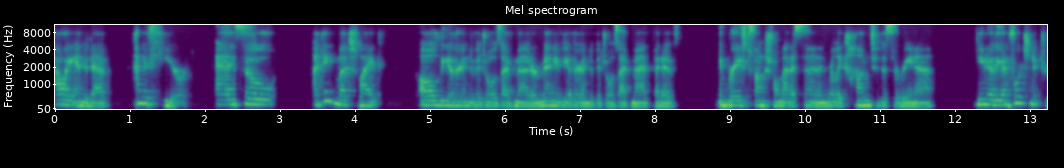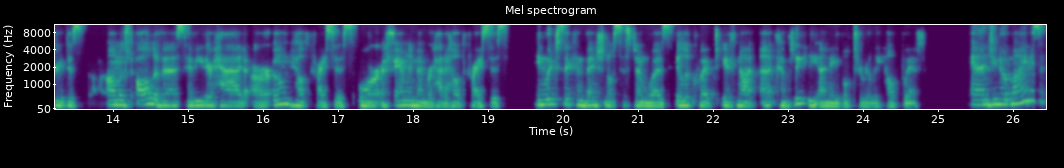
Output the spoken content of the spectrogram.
how I ended up kind of here. And so I think, much like all the other individuals I've met, or many of the other individuals I've met that have embraced functional medicine and really come to this arena, you know, the unfortunate truth is almost all of us have either had our own health crisis or a family member had a health crisis in which the conventional system was ill equipped, if not uh, completely unable to really help with. And, you know, mine is a,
